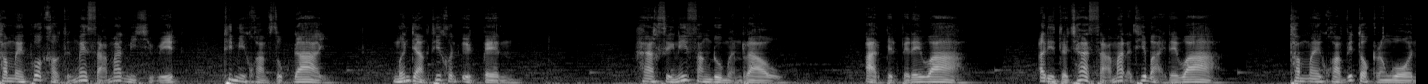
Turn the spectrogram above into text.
ทำไมพวกเขาถึงไม่สามารถมีชีวิตที่มีความสุขได้ เหมือนอย่างที่คนอื่นเป็น หากสิ่งนี้ฟังดูเหมือนเรา อาจเป็นไปได้ว่า อดีตชาติสามารถอธิบายได้ว่าทำไมความวิตกกังวล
